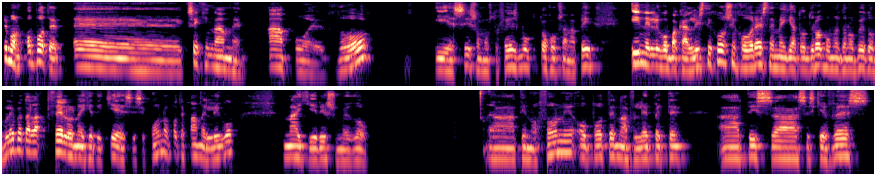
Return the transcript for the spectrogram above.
Λοιπόν, οπότε ε, ξεκινάμε από εδώ ή εσείς όμως στο facebook, το έχω ξαναπεί, είναι λίγο μπακαλίστικο, συγχωρέστε με για τον τρόπο με τον οποίο το βλέπετε, αλλά θέλω να έχετε και εσείς εικόνα, οπότε πάμε λίγο να γυρίσουμε εδώ α, την οθόνη, οπότε να βλέπετε α, τις α, συσκευές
